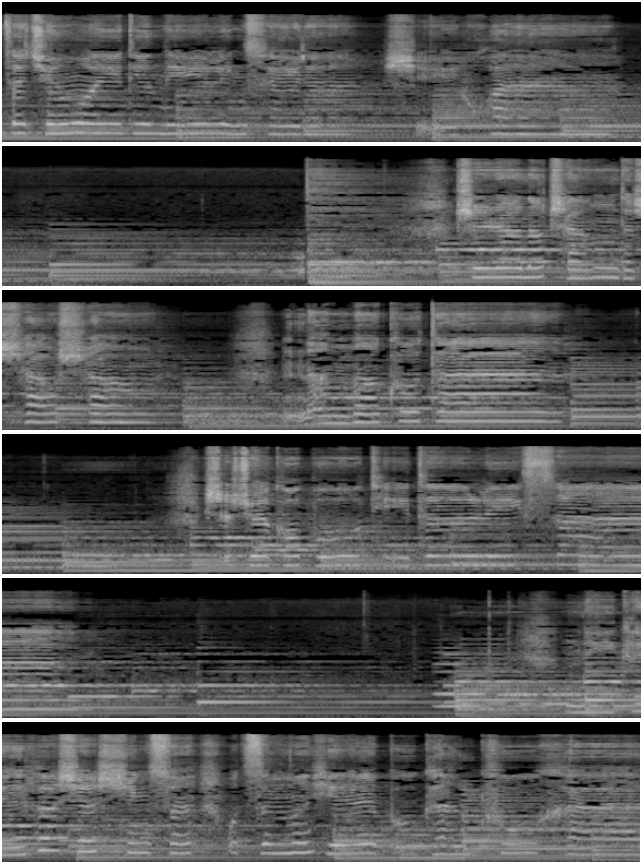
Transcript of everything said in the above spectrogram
再欠我一点你零碎的喜欢。是热闹场的笑声，那么孤单；是绝口不提的离散。你给了些心酸，我怎么也不敢哭喊。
